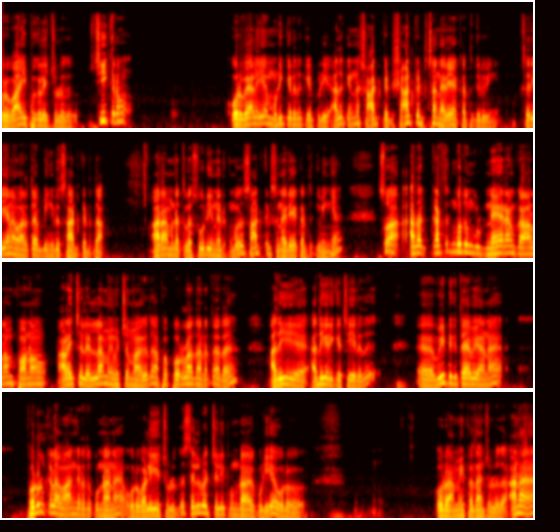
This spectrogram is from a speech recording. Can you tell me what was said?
ஒரு வாய்ப்புகளை சொல்லுது. சீக்கிரம் ஒரு வேலையை முடிக்கிறதுக்கு எப்படி? அதுக்கு என்ன ஷார்ட்கட் ஷார்ட்கட்ஸ் தான் நிறையா கற்றுக்குருவீங்க சரியான வார்த்தை அப்படிங்கிறது ஷார்ட்கட் தான். ஆறாம் இடத்துல சூரியன் இருக்கும்போது ஷார்ட்கட்ஸ் நிறைய கற்றுக்குவீங்க ஸோ அதை கற்றுக்கும் போது உங்களுக்கு நேரம் காலம் பணம் அலைச்சல் எல்லாமே மிச்சமாகுது. அப்போ பொருளாதாரத்தை அதை அதிக அதிகரிக்க செய்கிறது வீட்டுக்கு தேவையான பொருட்களை வாங்கிறதுக்கு உண்டான ஒரு வழியை சொல்லுது. செல்வ செழிப்பு உண்டாகக்கூடிய ஒரு ஒரு அமைப்பை தான் சொல்லுது. ஆனால்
